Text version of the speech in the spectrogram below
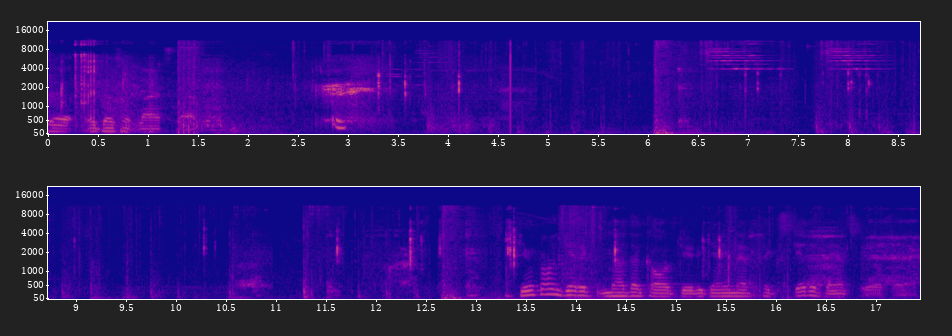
It doesn't last that long. You're gonna get another Call of Duty game, that picks get Advanced Warfare.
